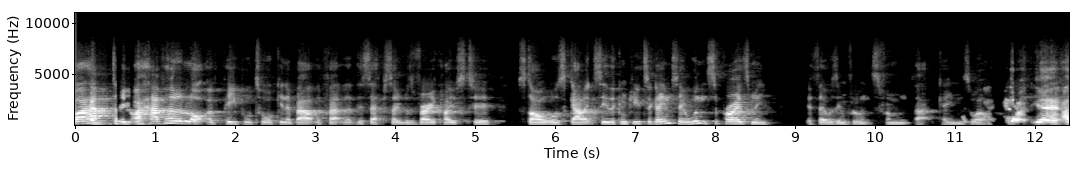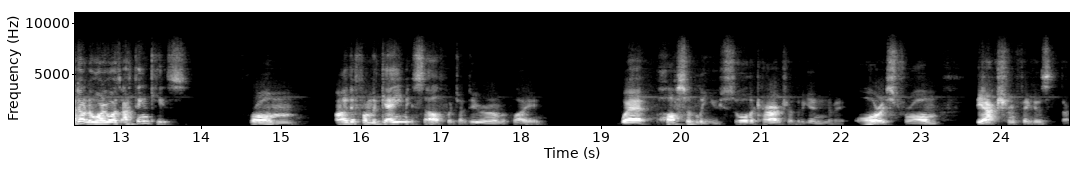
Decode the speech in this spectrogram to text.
But I have, Dave, I have heard a lot of people talking about the fact that this episode was very close to Star Wars Galaxy, the computer game. So it wouldn't surprise me if there was influence from that game as well. I yeah, I don't know where it was. I think it's from either from the game itself, which I do remember playing, where possibly you saw the character at the beginning of it, or it's from the action figures that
